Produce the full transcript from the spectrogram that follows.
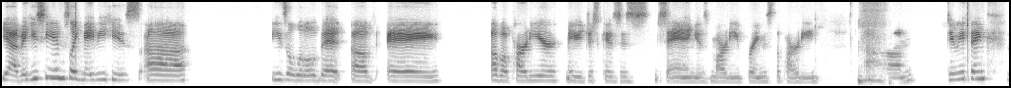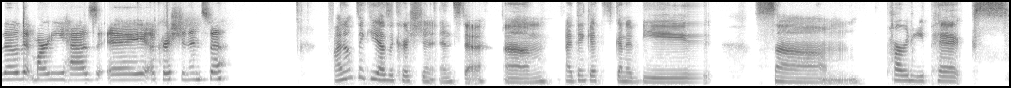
yeah, but he seems like maybe he's uh he's a little bit of a of a partier, maybe just because his saying is Marty brings the party. um, do we think though that Marty has a a Christian Insta? I don't think he has a Christian Insta. Um, I think it's gonna be some party pics,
